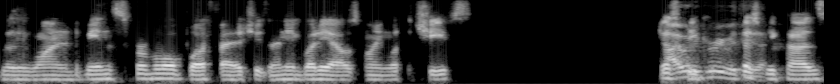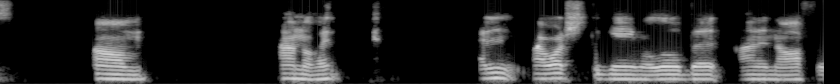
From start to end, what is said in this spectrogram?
really wanted to be in the Super Bowl. But if I had to choose anybody, I was going with the Chiefs. I would agree with you Just because, um, I don't know. I I didn't. I watched the game a little bit on and off. I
